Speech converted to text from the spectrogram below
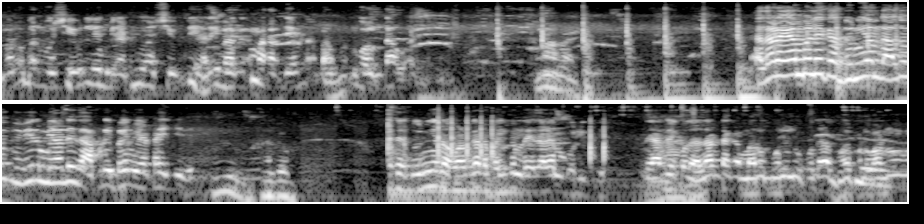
બરોબર હું શિવલિંગ બેઠી હોય શિવજી હરિભાગે મારા દેવના ભગવાન બોલતા હોય અદાડે એમ બોલી કે દુનિયામાં દાદો વીર મેળી આપણી ભાઈ વેટાઈ જઈએ એટલે દુનિયાનો વળગાડ ભાઈ તમને દે એમ બોલી હતી આજે કોઈ હજાર ટકા મારું બોલેલું કોઈ ભય પડવાનું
